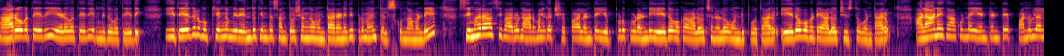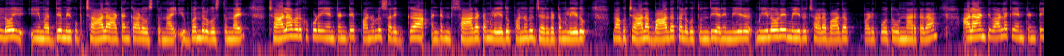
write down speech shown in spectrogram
ఆరవ తేదీ ఏడవ తేదీ ఎనిమిదవ తేదీ. ఈ తేదీలు ముఖ్యంగా మీరు ఎందుకు ఇంత సంతోషంగా ఉంటారనేది ఇప్పుడు మనం తెలుసుకుందామండి. సింహరాశి వారు నార్మల్గా చెప్పాలంటే ఎప్పుడు కూడండి ఏదో ఒక ఆలోచనలో ఉండిపోతారు ఏదో ఒకటి ఆలోచిస్తూ ఉంటారు. అలానే కాకుండా ఏంటంటే పనులలో ఈ మధ్య మీకు చాలా ఆటంకాలు వస్తున్నాయి ఇబ్బందులు వస్తున్నాయి. చాలా వరకు కూడా ఏంటంటే పనులు సరిగ్గా అంటే సాగటం లేదు పనులు జరగటం లేదు. మాకు చాలా బాధ కలుగుతుంది అని మీరు మీలోనే మీరు చాలా బాధ పడిపోతూ ఉన్నారు కదా. అలాంటి వాళ్ళకి ఏంటంటే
